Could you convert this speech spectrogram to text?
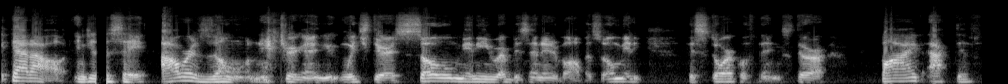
take that out and just say our zone, which there are so many representative offices, so many historical things, there are five active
